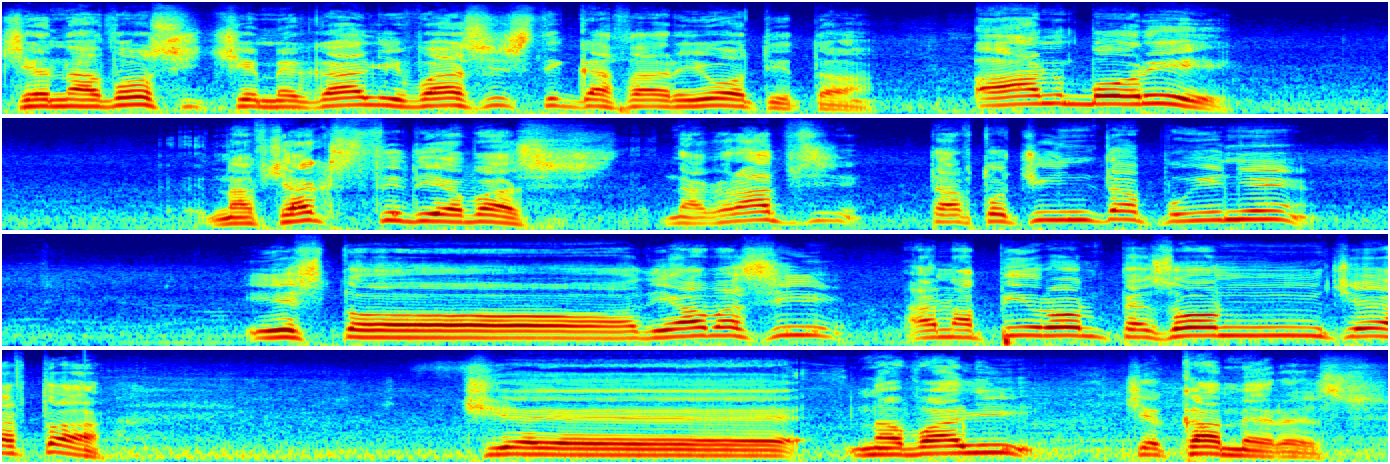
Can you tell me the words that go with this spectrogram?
και να δώσει και μεγάλη βάση στην καθαριότητα. Αν μπορεί να φτιάξει τη διαβάση, να γράψει τα αυτοκίνητα που είναι στο διάβαση αναπήρων πεζών και αυτά και να βάλει και κάμερες.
